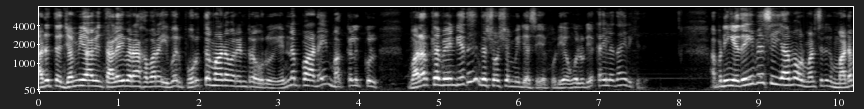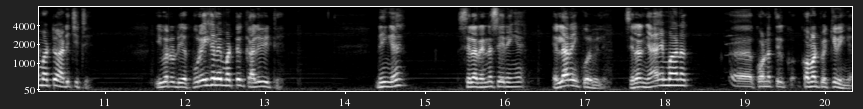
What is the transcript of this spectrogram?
அடுத்த ஜம்யாவின் தலைவராக வர இவர் பொருத்தமானவர் என்ற ஒரு எண்ணப்பாடை மக்களுக்குள் வளர்க்க வேண்டியது இந்த சோஷியல் மீடியா செய்யக்கூடிய உங்களுடைய கையில் தான் இருக்குது. அப்போ நீங்கள் எதையுமே செய்யாமல் ஒரு மனுஷனுக்கு மடம் மட்டும் அடிச்சிட்டு இவருடைய குறைகளை மட்டும் கழுவிட்டு நீங்கள் சிலர் என்ன செய்கிறீங்க எல்லாரையும் கூறவில்லை. சிலர் நியாயமான கோணத்தில் கமெண்ட் வைக்கிறீங்க.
